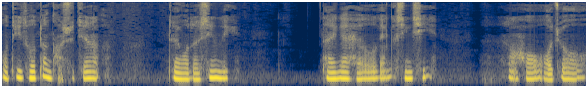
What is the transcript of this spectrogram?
我记错断考时间了，在我的心里，他应该还有两个星期，然后我就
